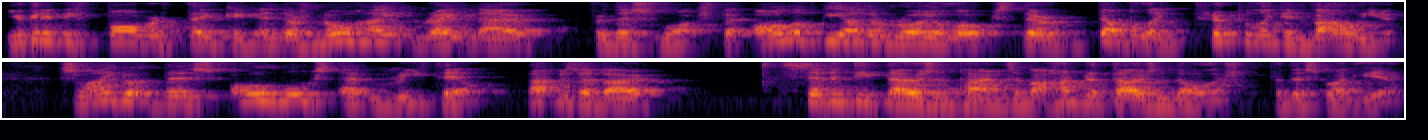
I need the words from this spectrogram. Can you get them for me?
You're going to be forward thinking, and there's no hype right now for this watch. But all of the other Royal Oaks, they're doubling, tripling in value. So I got this almost at retail. That was about seventy thousand pounds, about hundred thousand dollars for this one here.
